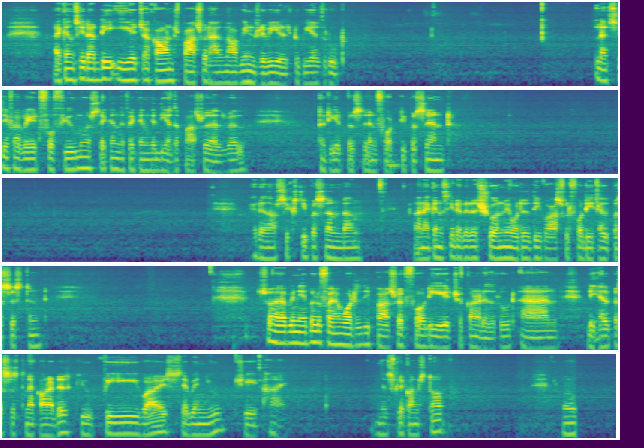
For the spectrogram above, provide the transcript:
I can see that the EH account's password has now been revealed to be as root. Let's say if I wait for a few more seconds if I can get the other password as well. 38% 40% it is now 60% done. And I can see that it has shown me what is the password for the help assistant. So I have been able to find out what is the password for the EH account that is root and the help assistant account that is QPY7UJI just click on stop.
